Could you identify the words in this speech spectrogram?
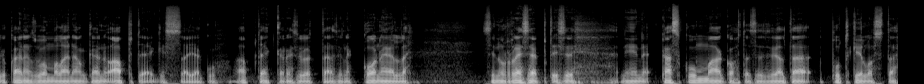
jokainen suomalainen on käynyt apteekissa ja kun apteekkari syöttää sinne koneelle – sinun reseptisi, niin kas kummaa kohta se sieltä putkilosta,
